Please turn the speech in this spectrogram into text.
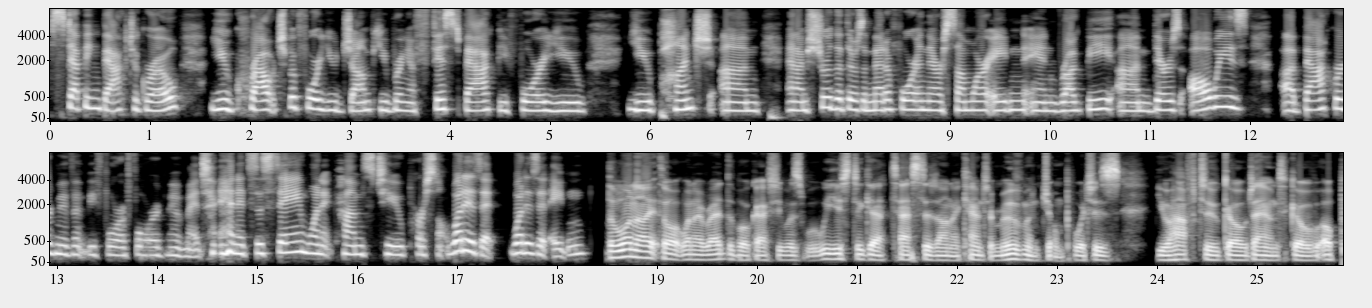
stepping back to grow. You crouch before you jump. You bring a fist back before you you punch um, and i'm sure that there's a metaphor in there somewhere aidan in rugby. Um, there's always a backward movement before a forward movement and it's the same when it comes to personal what is it? What is it aidan? The one I thought when I read the book actually was we used to get tested on a counter movement jump, which is you have to go down to go up.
